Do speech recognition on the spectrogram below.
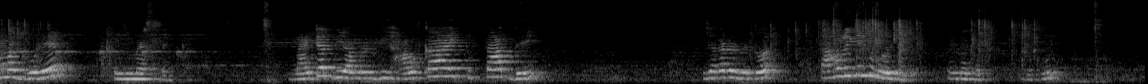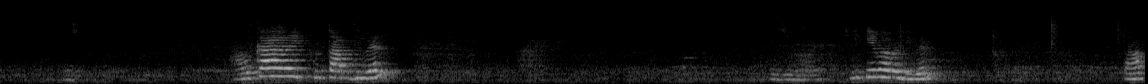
আমরা ধরে এই যে ম্যাচ লাইট। লাইটার দিয়ে আমরা যদি হালকা একটু তাপ দিই জায়গাটার ভেতর, তাহলে কিন্তু হয়ে যাবে। এই দেখুন দেখুন এই যে। হালকা একটু তাপ দিবেন। ঠিক এভাবে দিবেন। তাপ।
